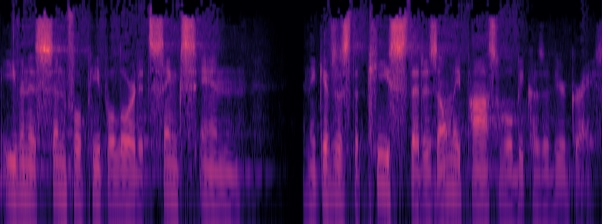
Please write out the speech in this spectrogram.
And even as sinful people, Lord, it sinks in and it gives us the peace that is only possible because of your grace.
